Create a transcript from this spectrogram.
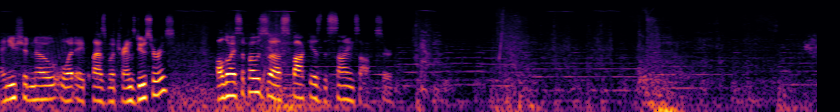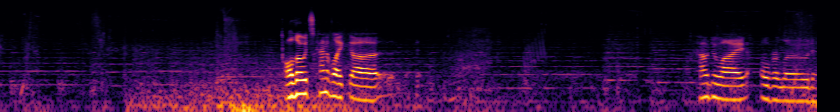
And you should know what a plasma transducer is. Although I suppose uh, Spock is the science officer. Although it's kind of like uh, how do I overload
